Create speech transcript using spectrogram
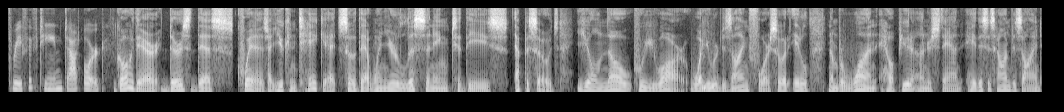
Sent315.org. go there, there's this quiz. That you can take it so that when you're listening to these episodes, you'll know who you are, what you mm-hmm. were designed for. So it, it'll, number one, help you to understand hey, this is how I'm designed.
